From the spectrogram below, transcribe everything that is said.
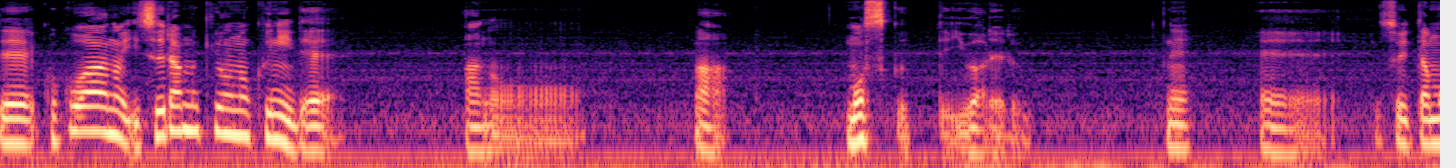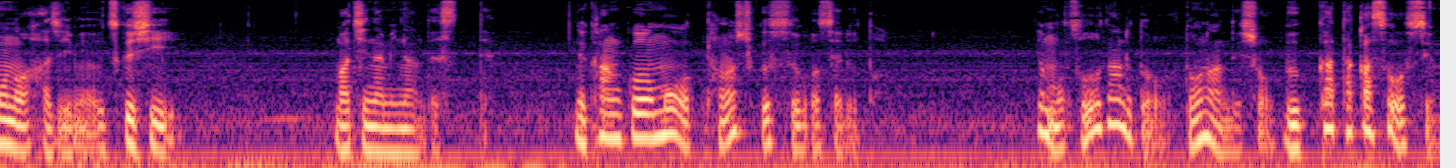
て。でここはあのイスラム教の国であのまあモスクって言われるね、えー、そういったものをはじめ美しい街並みなんですって。で観光も楽しく過ごせると。でもそうなるとどうなんでしょう。物価高そうですよ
